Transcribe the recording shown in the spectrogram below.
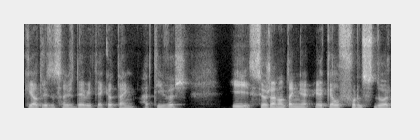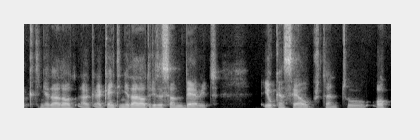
que autorizações de débito é que eu tenho ativas e se eu já não tenho aquele fornecedor que tinha dado a, a quem tinha dado a autorização de débito, eu cancelo, portanto, ou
